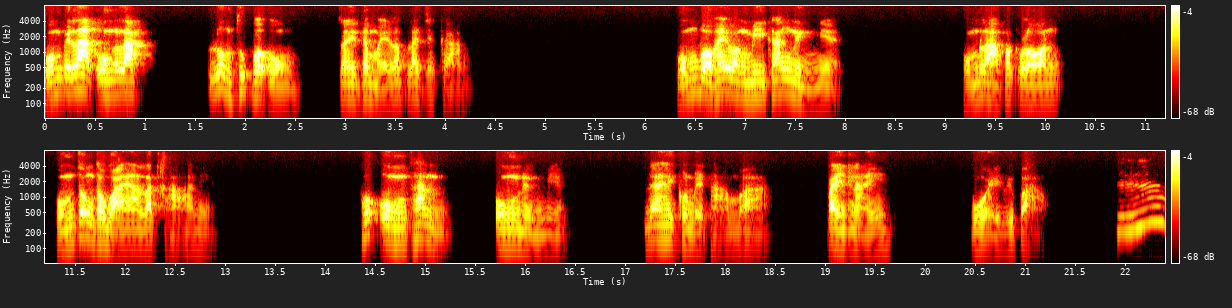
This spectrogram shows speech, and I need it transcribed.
ผมเป็นราชองครักษ์ร่วมทุกพระองค์ ในสมัยรับราชการ ผมบอกให้วังมีครั้งหนึ่งเนี่ย ผมลาพักร้อน ผมต้องถวายอารักขาเนี่ยพระองค์ท่านองค์หนึ่งเนี่ย ได้ให้คนไปถามว่า ไปไหนป่วยหรือเปล่าอืม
